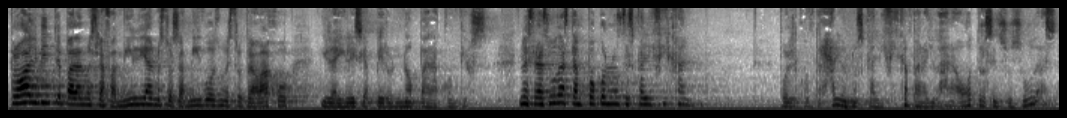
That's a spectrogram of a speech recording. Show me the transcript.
Probablemente para nuestra familia, nuestros amigos, nuestro trabajo y la iglesia, pero no para con Dios. Nuestras dudas tampoco nos descalifican. Por el contrario, nos califican para ayudar a otros en sus dudas.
